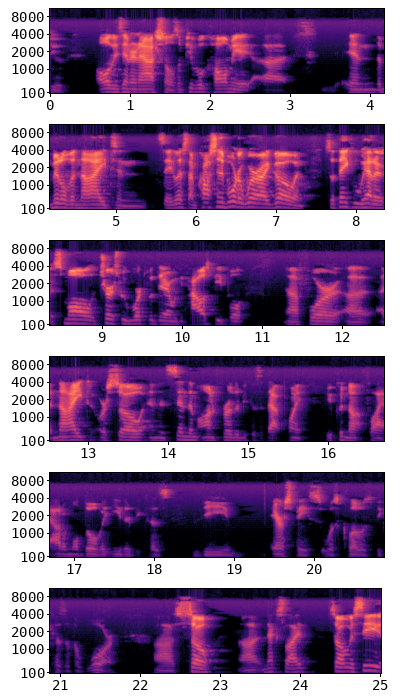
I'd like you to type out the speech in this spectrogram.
to all these internationals and people call me uh, in the middle of the night and say listen i'm crossing the border where i go? And so thankfully we had a small church we worked with there and we could house people uh, for uh, a night or so and then send them on further because at that point you could not fly out of moldova either because the airspace was closed because of the war. Uh, so uh, next slide so we see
